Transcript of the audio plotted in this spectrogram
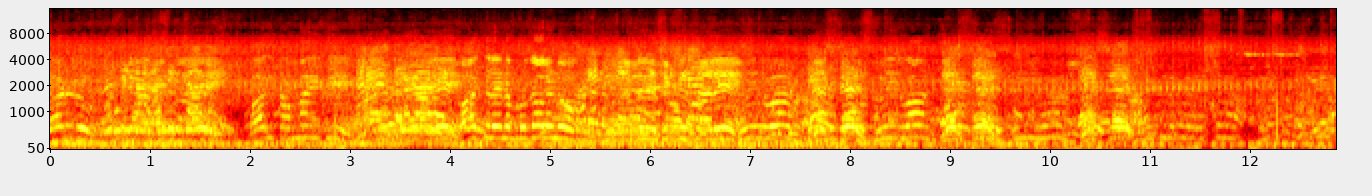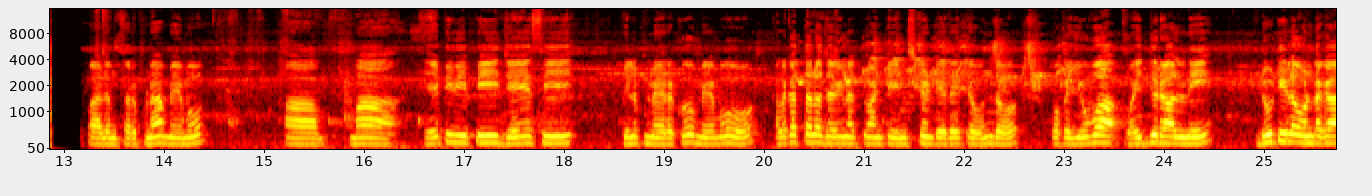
దాడులు. బాధిత అమ్మాయికి బాధితులైన మృగాలను వెంటనే శిక్షించాలి. పాలెం తరఫున మేము మా ఏపీవీపీ జేఏసీ పిలుపు మేరకు మేము కలకత్తాలో జరిగినటువంటి ఇన్సిడెంట్ ఏదైతే ఉందో ఒక యువ వైద్యురాల్ని డ్యూటీలో ఉండగా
